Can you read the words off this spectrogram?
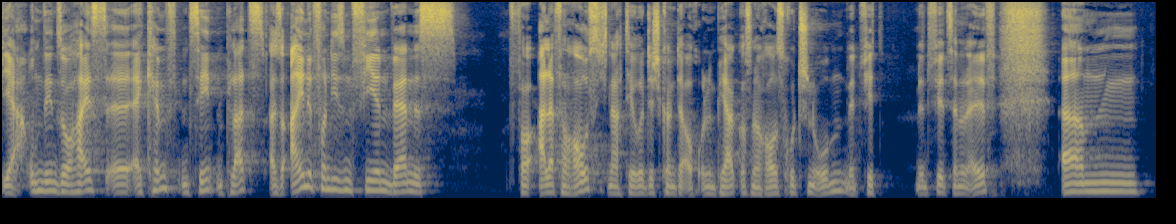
ja, um den so heiß äh, erkämpften zehnten Platz. Also eine von diesen vieren werden es vor aller Voraussicht nach theoretisch könnte auch Olympiakos noch rausrutschen oben mit, vier, mit 14 und 11. Ähm,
